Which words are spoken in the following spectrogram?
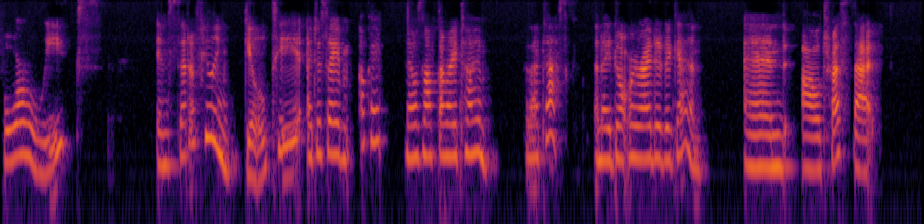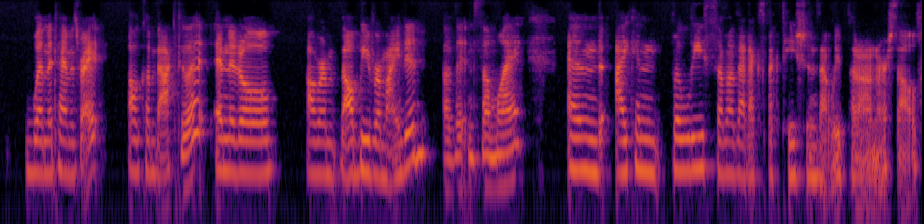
four weeks, instead of feeling guilty, I just say, okay, now's not the right time for that task. And I don't rewrite it again. And I'll trust that when the time is right, I'll come back to it and it'll, I'll, rem- I'll be reminded of it in some way. And I can release some of that expectations that we put on ourselves.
